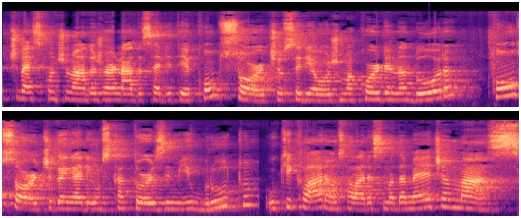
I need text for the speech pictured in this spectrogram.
Se eu tivesse continuado a jornada CLT com sorte, eu seria hoje uma coordenadora. Com sorte, ganharia uns 14 mil bruto, o que, claro, é um salário acima da média, mas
